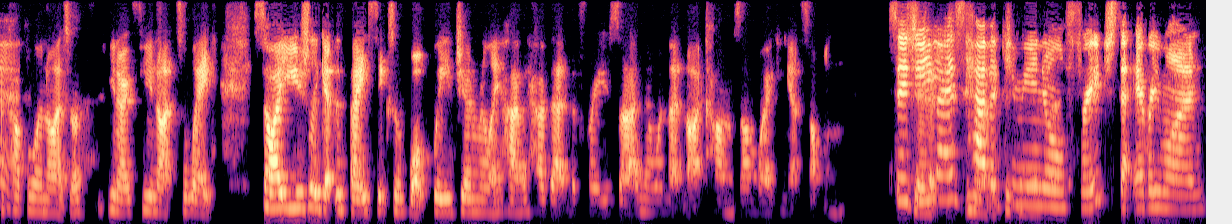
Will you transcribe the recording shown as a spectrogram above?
a couple of nights or you know a few nights a week so i usually get the basics of what we generally have and have that in the freezer and then when that night comes i'm working out something So, do you guys have a communal fridge that everyone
